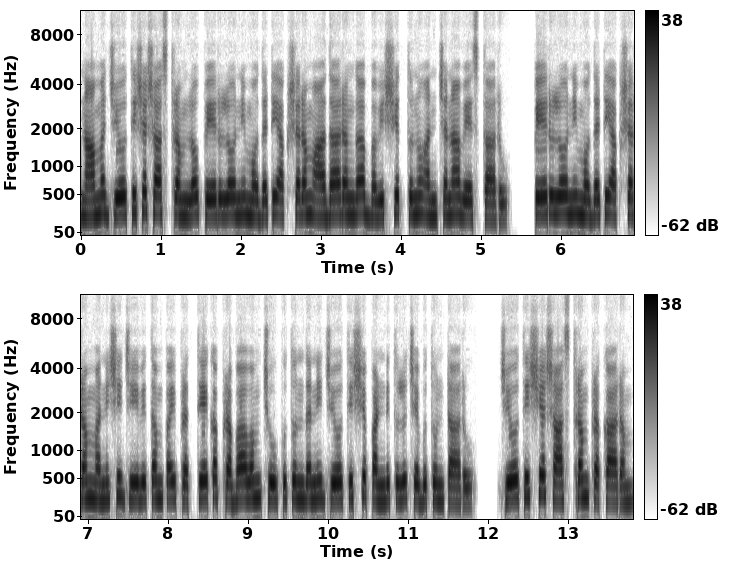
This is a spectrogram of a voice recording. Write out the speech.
నామ జ్యోతిష శాస్త్రంలో పేరులోని మొదటి అక్షరం ఆధారంగా భవిష్యత్తును అంచనా వేస్తారు. పేరులోని మొదటి అక్షరం మనిషి జీవితంపై ప్రత్యేక ప్రభావం చూపుతుందని జ్యోతిష్య పండితులు చెబుతుంటారు. జ్యోతిష్య శాస్త్రం ప్రకారం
